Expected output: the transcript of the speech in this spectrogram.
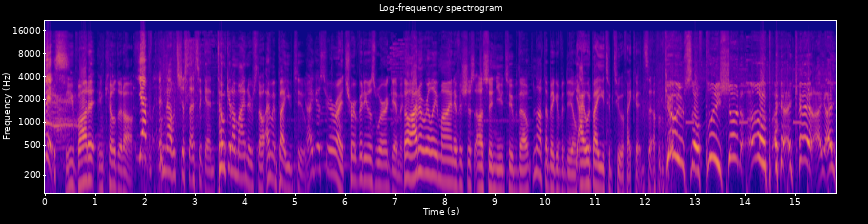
this! So you bought it and killed it off. Yep! And now it's just us again. Don't get on my nerves though, I might buy you too. I guess you're right, short videos were a gimmick. Though I don't really mind if it's just us and YouTube though. Not that big of a deal. I would buy YouTube too if I could, so. Kill yourself, please. Shut up. I, I can't. I, I,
